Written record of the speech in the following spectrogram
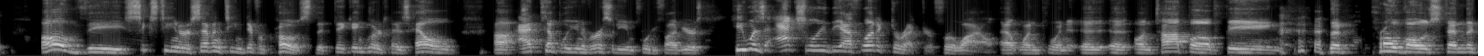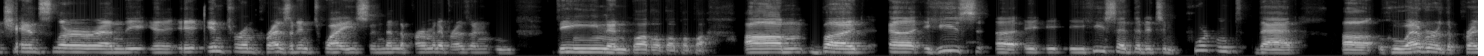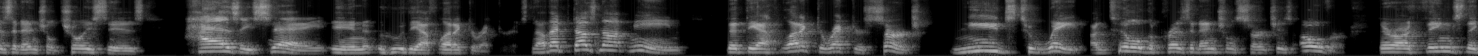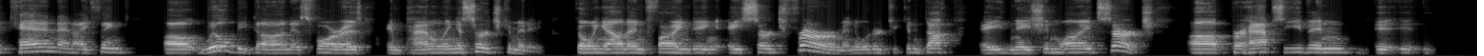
of the 16 or 17 different posts that Dick Englert has held uh, at Temple University in 45 years, he was actually the athletic director for a while at one point, uh, uh, on top of being the provost and the chancellor and the uh, interim president twice, and then the permanent president and dean and blah blah blah blah blah. Um, but uh, he's uh, he, he, said that it's important that uh, whoever the presidential choice is has a say in who the athletic director is. Now that does not mean that the athletic director search needs to wait until the presidential search is over. there are things that can and I think uh, will be done as far as impaneling a search committee, going out and finding a search firm in order to conduct a nationwide search, uh, perhaps even it, it,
